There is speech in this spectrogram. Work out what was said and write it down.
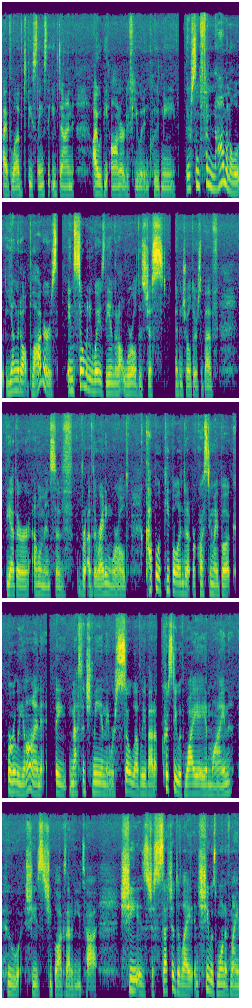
I've loved these things that you've done. I would be honored if you would include me. There's some phenomenal young adult bloggers. In so many ways, the young adult world is just head and shoulders above the other elements of, of the writing world. A couple of people ended up requesting my book early on. They messaged me and they were so lovely about it. Christy with YA and Wine, who she's she blogs out of Utah. She is just such a delight and she was one of my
